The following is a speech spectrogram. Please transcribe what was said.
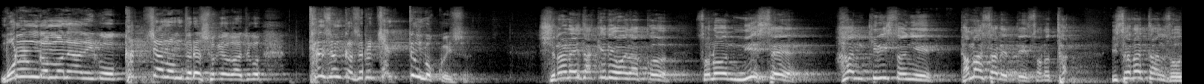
모르는 것만이 아니고 가짜 놈들에 속여가지고 탄산가스를 잔뜩 먹고 있어. 知らないだけではなく、その偽、 反キリストに騙されて、そのたイサナ炭素を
